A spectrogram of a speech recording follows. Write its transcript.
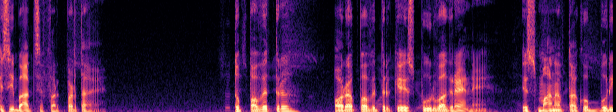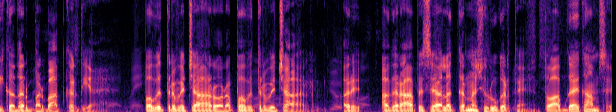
इसी बात से फ़र्क पड़ता है। तो पवित्र और अपवित्र के इस पूर्वाग्रह ने इस मानवता को बुरी कदर बर्बाद कर दिया है। पवित्र विचार और अपवित्र विचार। अरे अगर आप इसे अलग करना शुरू करते हैं तो आप गए काम से?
